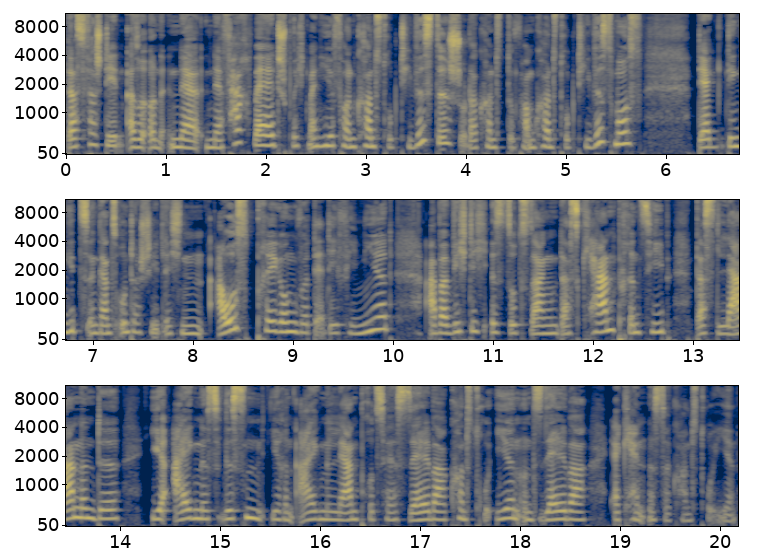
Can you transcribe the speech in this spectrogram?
Das versteht, also in der, in der Fachwelt spricht man hier von konstruktivistisch oder vom Konstruktivismus. Der, den gibt es in ganz unterschiedlichen Ausprägungen, wird der definiert. Aber wichtig ist sozusagen das Kernprinzip, dass Lernende ihr eigenes Wissen, ihren eigenen Lernprozess selber konstruieren und selber Erkenntnisse konstruieren.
